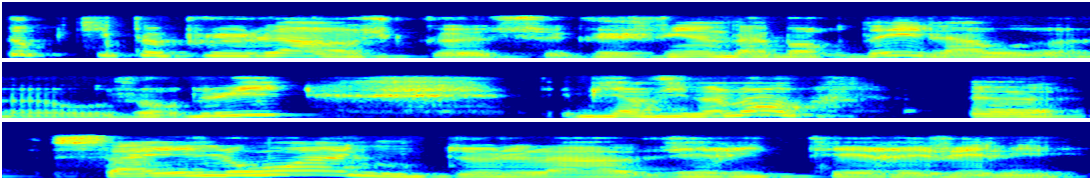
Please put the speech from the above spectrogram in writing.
tout petit peu plus large que ce que je viens d'aborder là euh, aujourd'hui. Eh bien finalement, euh, ça éloigne de la vérité révélée.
